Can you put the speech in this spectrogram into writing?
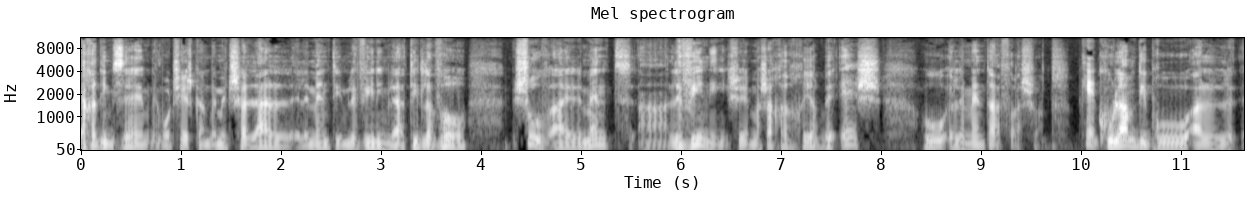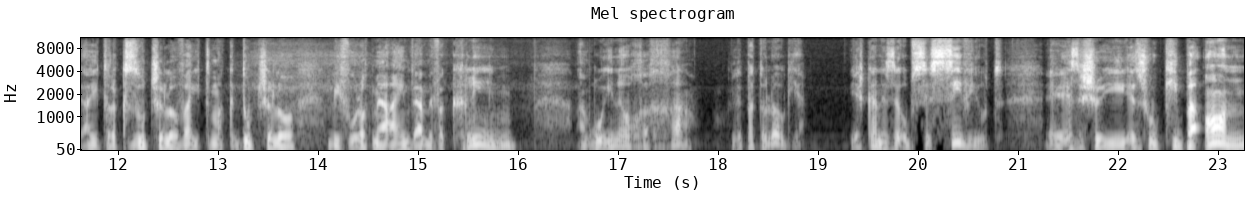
יחד עם זה, למרות שיש כאן באמת שלל אלמנטים לויניים לעתיד לבוא, שוב, האלמנט הלוויני שמשך הכי הרבה אש, הוא אלמנט ההפרשות. כן. כולם דיברו על ההתרכזות שלו וההתמקדות שלו בפעולות מהעין, והמבקרים אמרו, הנה הוכחה לפתולוגיה. יש כאן איזו אובססיביות, אה, איזשהו, איזשהו קיבעון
